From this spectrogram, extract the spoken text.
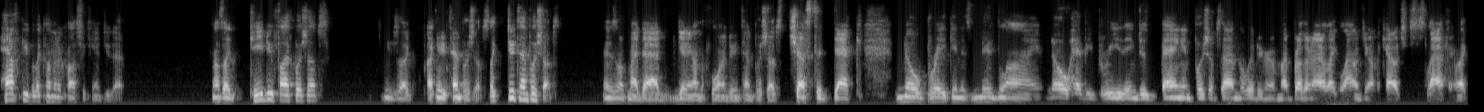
half people that come in across you can't do that. And I was like, can you do five push-ups? He was like, I can do 10 push-ups. Like, do 10 push-ups. And it was with my dad getting on the floor and doing 10 push-ups, chest to deck, no break in his midline, no heavy breathing, just banging push-ups out in the living room. My brother and I are like lounging on the couch, just laughing. Like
